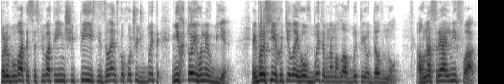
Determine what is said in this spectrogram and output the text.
перебуватися, співати інші пісні, Зеленського хочуть вбити. Ніхто його не вб'є. Якби Росія хотіла його вбити, вона могла вбити його давно. А у нас реальний факт.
